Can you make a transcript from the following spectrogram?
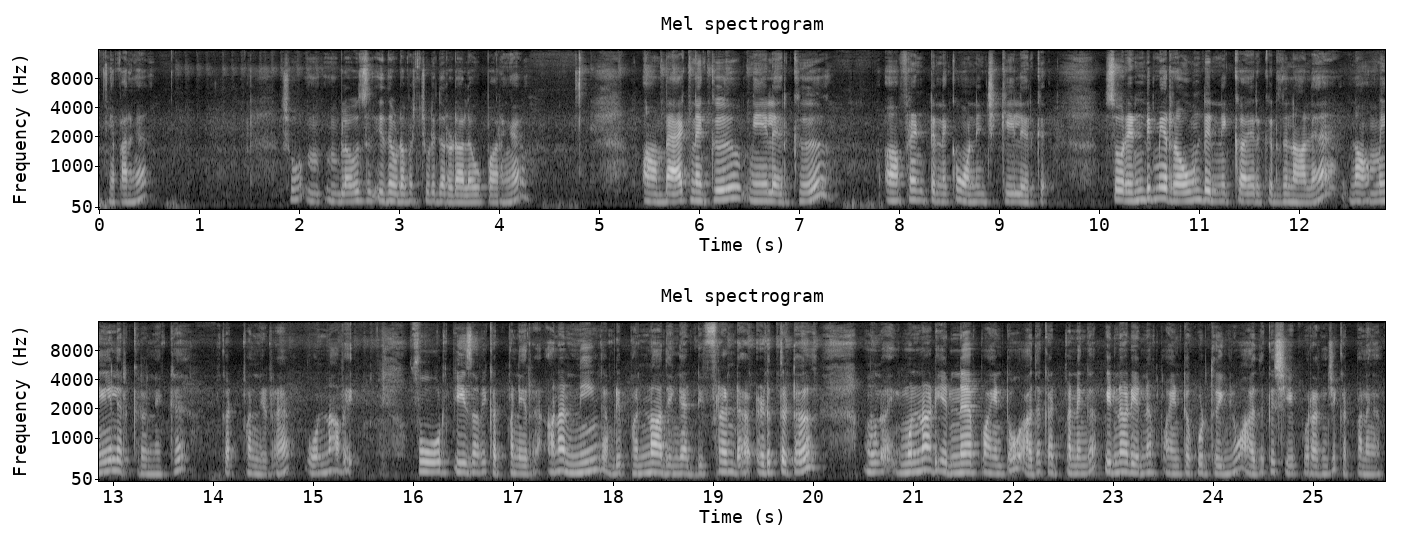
இங்கே பாருங்கள் ஸோ ப்ளவுஸ் இதோட சுடிதாரோட அளவு பாருங்கள் பேக் நெக்கு மேலே இருக்குது ஃப்ரண்ட் நெக்கு ஒன் இன்ச் கீழே இருக்குது ஸோ ரெண்டுமே ரவுண்டு நெக்காக இருக்கிறதுனால நான் மேலே இருக்கிற நெக்கை கட் பண்ணிடுறேன். ஒன்றாவே ஃபோர் பீஸாகவே கட் பண்ணிடுறேன். ஆனால் நீங்கள் அப்படி பண்ணாதீங்க. டிஃப்ரெண்ட்டாக எடுத்துகிட்டு முன்னா முன்னாடி என்ன பாயிண்ட்டோ அதை கட் பண்ணுங்கள் பின்னாடி என்ன பாயிண்ட்டை கொடுத்துருங்களோ அதுக்கு ஷேப் வரைஞ்சி கட் பண்ணுங்கள்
